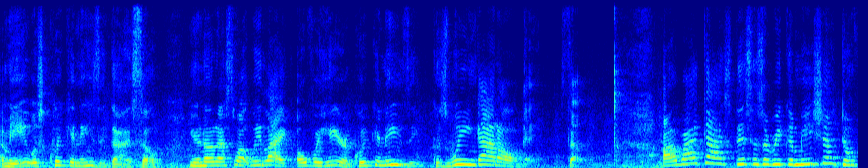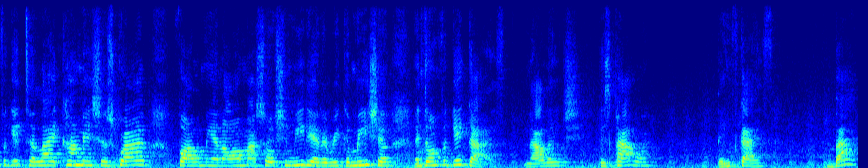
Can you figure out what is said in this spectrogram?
I mean, it was quick and easy, guys. So, you know, that's what we like over here, quick and easy, because we ain't got all day. So, all right, guys, this is Arika Misha. Don't forget to like, comment, subscribe. Follow me on all my social media at Arika Misha. And don't forget, guys, knowledge is power. Thanks, guys. Bye.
